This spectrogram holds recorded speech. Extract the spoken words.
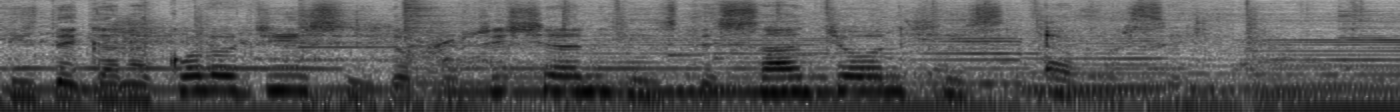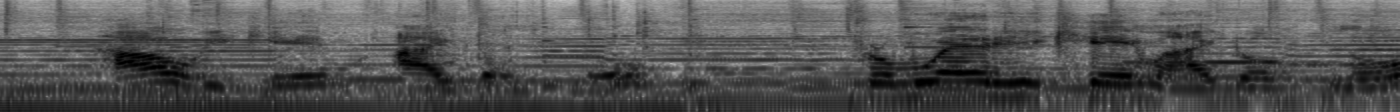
he's the gynecologist, he's the physician, he's the surgeon, he's everything. How he came, I don't know. From where he came, I don't know.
